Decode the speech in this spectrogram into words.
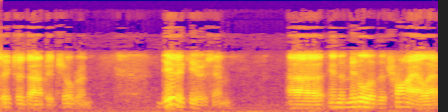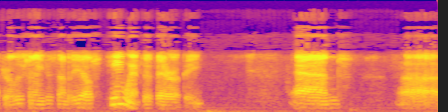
six adopted children, did accuse him uh, in the middle of the trial after listening to somebody else. He went to therapy, and uh,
